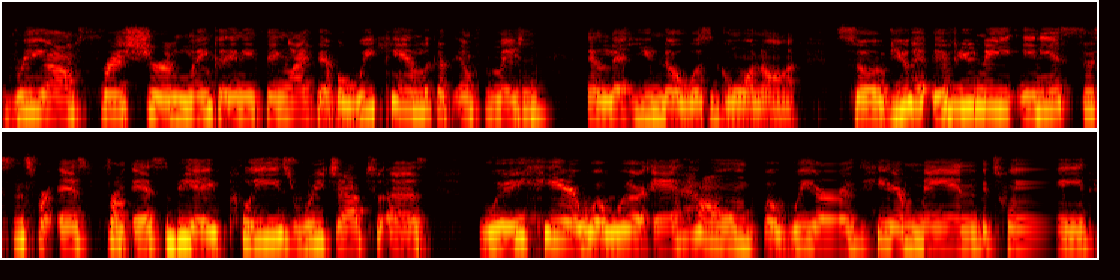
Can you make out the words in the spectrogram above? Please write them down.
re um, fresh your link or anything like that. But we can look at the information and let you know what's going on. So if you if you need any assistance for S from SBA, please reach out to us. We're here, well, we're at home, but we are here man between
